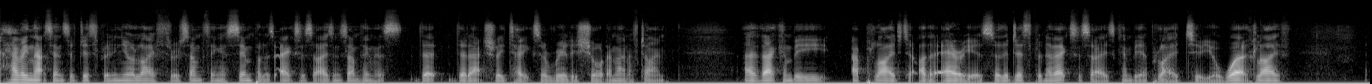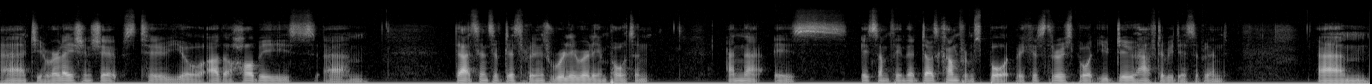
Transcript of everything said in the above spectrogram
Having that sense of discipline in your life through something as simple as exercise and something that's, that, that actually takes a really short amount of time, uh, that can be applied to other areas. So the discipline of exercise can be applied to your work life, uh, to your relationships, to your other hobbies. Um, that sense of discipline is really, really important and that is is something that does come from sport because through sport you do have to be disciplined. Um,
